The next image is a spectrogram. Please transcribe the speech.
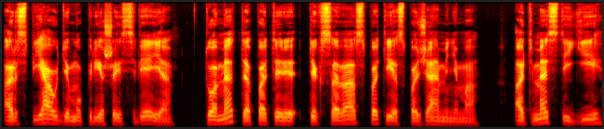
ar spjaudimu priešais vėją. Tuomet te patiri tik savęs paties pažeminimą. Atmesti jį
